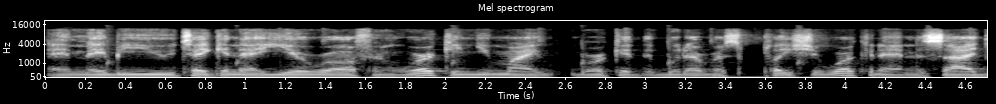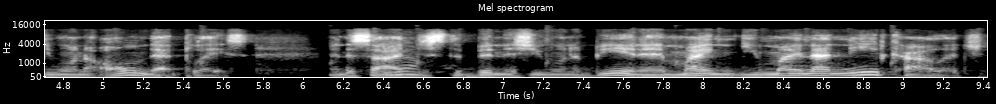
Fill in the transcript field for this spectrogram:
And maybe you taking that year off and working, you might work at whatever place you're working at and decide you want to own that place and decide Yeah. just the business you want to be in. And it might you might not need college.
